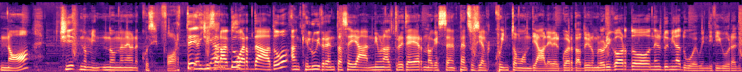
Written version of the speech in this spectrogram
No. Ci, non, mi, non, è così forte. Gagliardo. Ci sarà guardato anche lui 36 anni, un altro eterno che se, penso sia il quinto mondiale per guardato. Io non me lo ricordo nel 2002, quindi figurati.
